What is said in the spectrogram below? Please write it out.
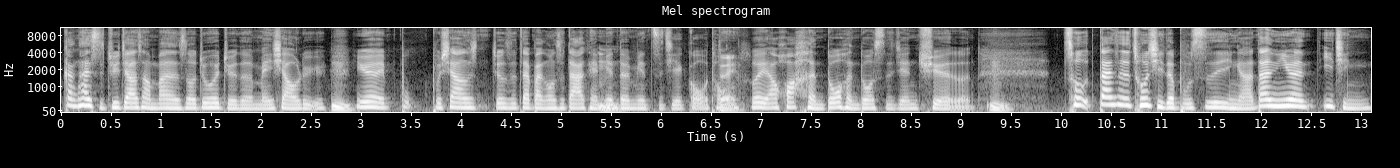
刚开始居家上班的时候，就会觉得没效率，嗯，因为不不像就是在办公室，大家可以面对面直接沟通，嗯，所以要花很多很多时间确认，嗯，初但是初期的不适应啊，但因为疫情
